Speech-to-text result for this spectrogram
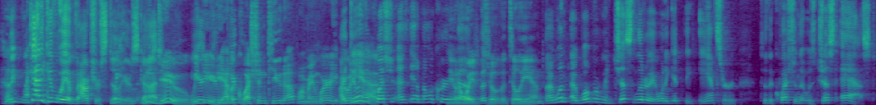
we we got to give away a voucher still here, Scott. We do. We You're- do. Do you have a question queued up? I mean, where, Are you, where I do you have a question. I, yeah, I'm query You want to wait till, till the end? I want. I, what were we just literally? I want to get the answer to the question that was just asked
